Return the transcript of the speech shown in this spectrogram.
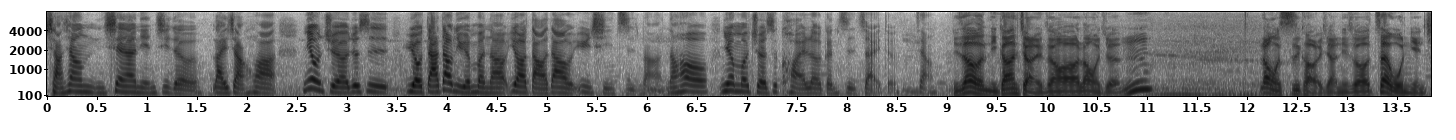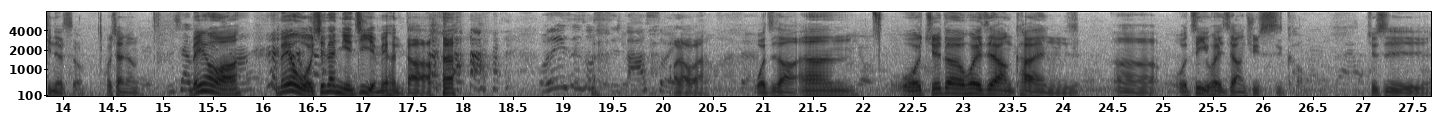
想象你现在年纪的来讲的话，你有觉得就是有达到你原本的又要达到预期值吗？然后你有没有觉得是快乐跟自在的这样？你知道你刚刚讲了一段话，让我觉得嗯，让我思考一下。你说在我年轻的时候，我想想，没有啊，没有，我现在年纪也没很大。我的意思是说十八岁。好了，我我知道，嗯，我觉得会这样看，呃，我自己会这样去思考。就是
